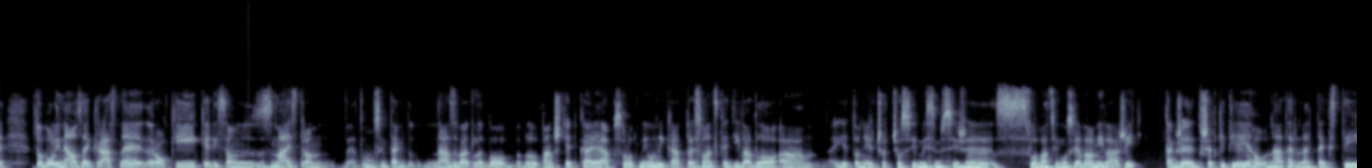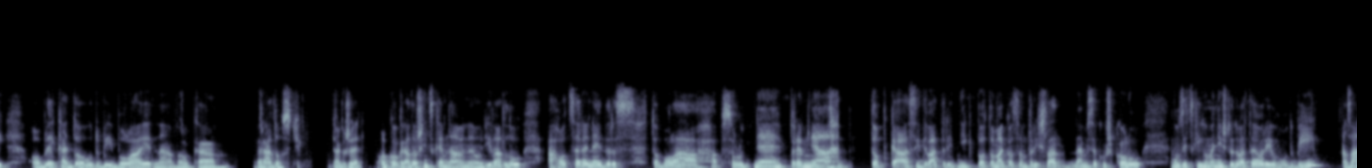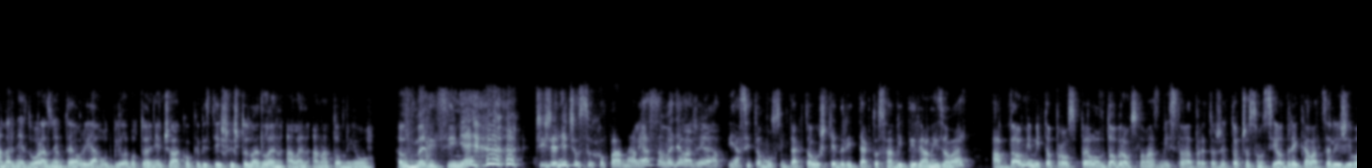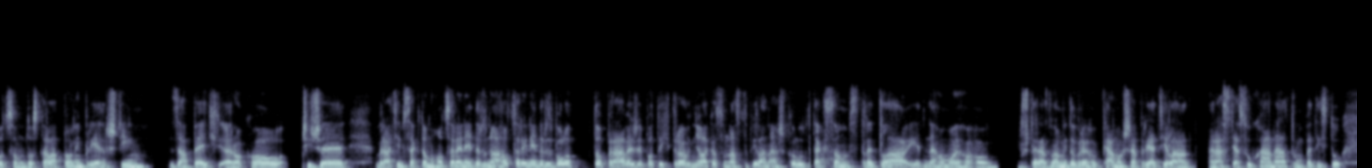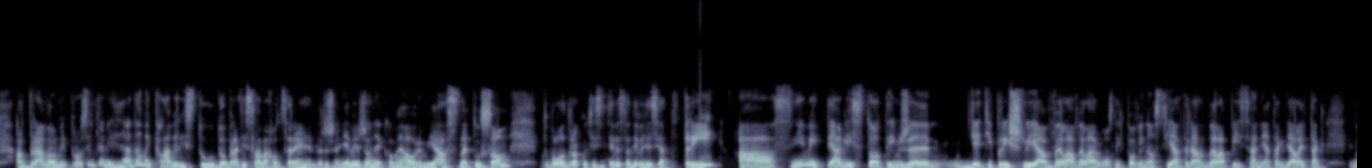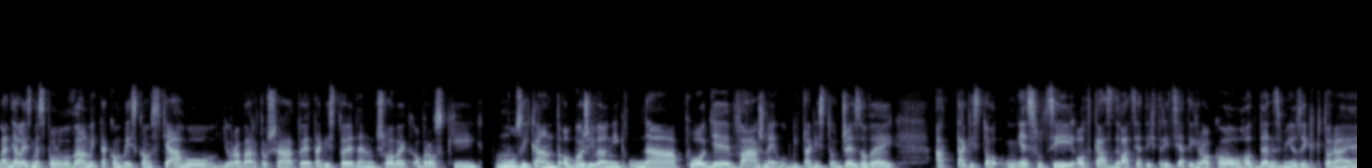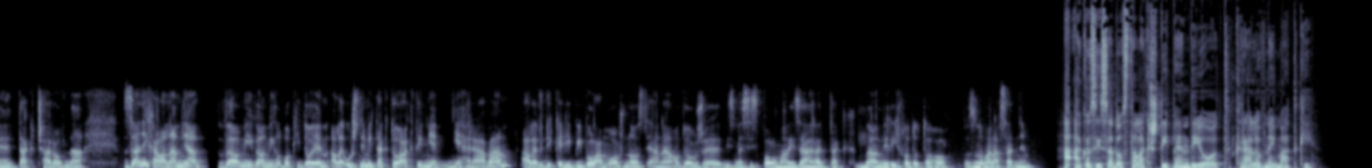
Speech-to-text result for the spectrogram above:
to boli naozaj krásne roky, kedy som s majstrom, ja to musím tak nazvať, lebo, lebo pán Štepka je absolútny unikát pre slovenské divadlo a je to niečo, čo si myslím si, že Slováci musia veľmi vážiť. Takže všetky tie jeho nádherné texty obliekať do hudby bola jedna veľká radosť. Takže toľko k Radošinskému národnému divadlu a Hot Serenaders to bola absolútne pre mňa topka asi 2-3 dní potom, ako som prišla na vysokú školu muzických umení študovať teóriu hudby A zámerne zdôrazňujem teória hudby, lebo to je niečo ako keby ste išli študovať len a len anatómiu v medicíne. Čiže niečo suchopárne, ale ja som vedela, že ja, ja si to musím takto uštedriť, takto sa vytyranizovať. A veľmi mi to prospelo v dobrom slova zmysle, pretože to, čo som si odriekala celý život, som dostala plným priehrštím za 5 rokov. Čiže vrátim sa k tomu Hocereneders. No a Hocereneders bolo to práve, že po tých troch dňoch, ako som nastúpila na školu, tak som stretla jedného môjho už teraz veľmi dobrého kamoša, priateľa Rastia Suchána, trumpetistu a vrával mi, prosím ťa, my hľadáme klaviristu do Bratislava Hocerej nedrže. Nevieš o niekom? Ja hovorím, jasné, tu som. To bolo od roku 1993 a s nimi takisto tým, že deti prišli a veľa, veľa rôznych povinností a teda veľa písania a tak ďalej, tak naďalej sme spolu vo veľmi takom blízkom vzťahu. Ďura Bartoša, to je takisto jeden človek, obrovský muzikant, obojživelník na pôde vážnej hudby, takisto jazzovej a takisto nesúci odkaz 20. 30. rokov hot dance music, ktorá je tak čarovná zanechala na mňa veľmi, veľmi hlboký dojem, ale už s nimi takto aktívne nehrávam, ale vždy, keď by bola možnosť a náhodou, že by sme si spolu mali zahrať, tak veľmi rýchlo do toho znova nasadnem. A ako si sa dostala k štipendiu od kráľovnej matky?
